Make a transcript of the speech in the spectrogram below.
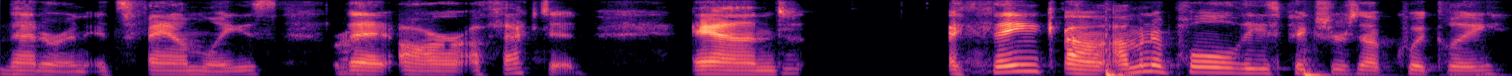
veteran it's families right. that are affected. And i think uh, i'm going to pull these pictures up quickly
